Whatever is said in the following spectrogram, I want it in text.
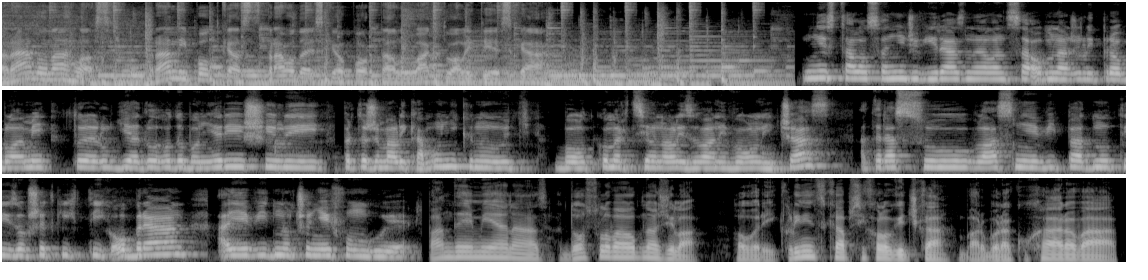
Ráno nahlas. Ranný podcast z pravodajského portálu Aktuality.sk. Nestalo sa nič výrazné, len sa obnažili problémy, ktoré ľudia dlhodobo neriešili, pretože mali kam uniknúť, bol komercionalizovaný voľný čas a teraz sú vlastne vypadnutí zo všetkých tých obrán a je vidno, čo nefunguje. Pandémia nás doslova obnažila, hovorí klinická psychologička Barbara Kuchárová.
